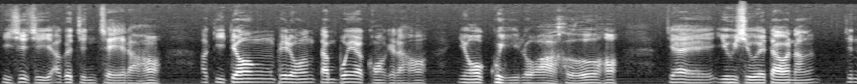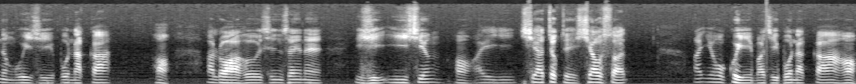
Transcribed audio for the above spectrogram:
其实是还佫真济啦吼。啊，其中比如讲，单尾啊看起来吼，杨贵、赖和吼，即个优秀的台湾人，即两位是文学家吼。啊，赖和先生呢，伊是医生吼，啊伊写足侪小说。啊，杨贵嘛是文学家吼，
